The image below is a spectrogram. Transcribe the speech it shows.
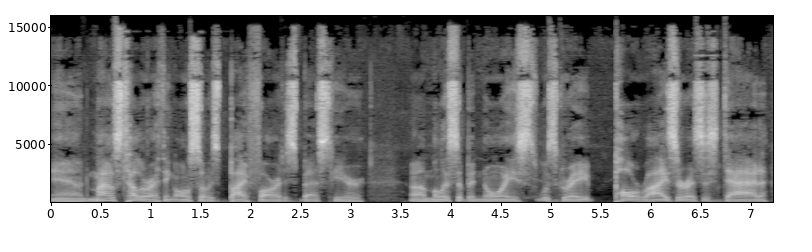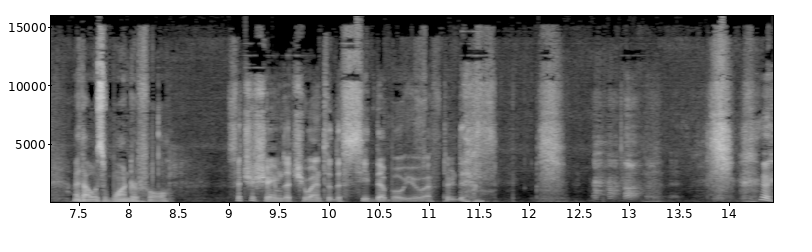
And Miles Teller, I think, also is by far at his best here. Uh, Melissa Benoist was great. Paul Reiser as his dad, I thought was wonderful. Such a shame that she went to the CW after this.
